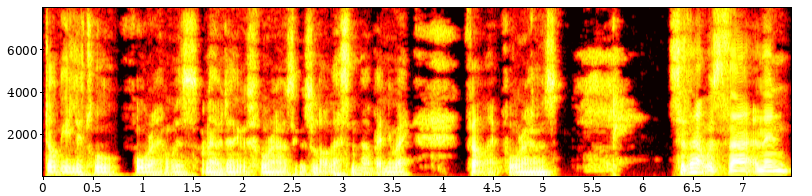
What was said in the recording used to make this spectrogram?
doggy little four hours. No, I don't think it was four hours. It was a lot less than that, but anyway, felt like four hours. So that was that. And then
